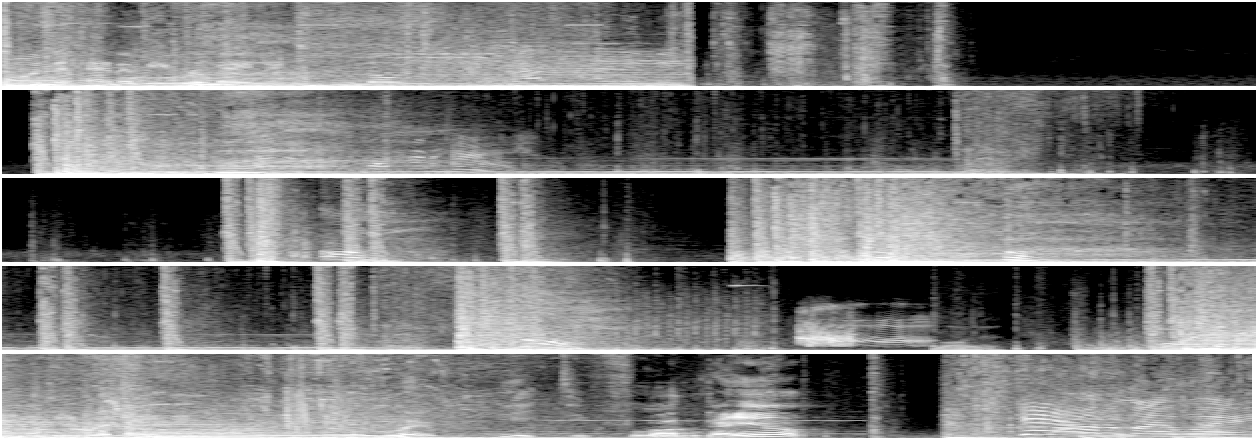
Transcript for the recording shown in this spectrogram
One enemy remaining. One enemy remaining. You were pitiful. God damn Get out of my way.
